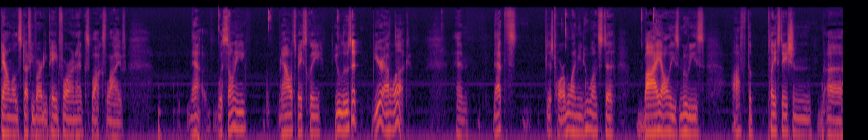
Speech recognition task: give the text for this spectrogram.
download stuff you've already paid for on Xbox Live. Now with Sony, now it's basically you lose it, you're out of luck. And that's just horrible. I mean, who wants to buy all these movies off the PlayStation uh,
